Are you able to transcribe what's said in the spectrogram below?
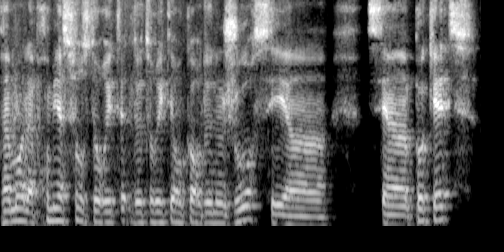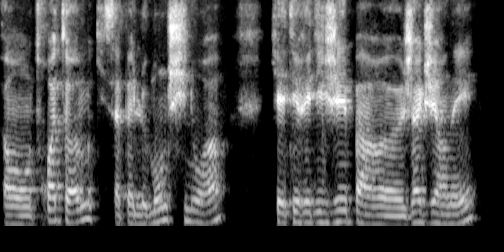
vraiment la première source d'autorité encore de nos jours, c'est un, un pocket en trois tomes qui s'appelle Le Monde chinois, qui a été rédigé par euh, Jacques Gernet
